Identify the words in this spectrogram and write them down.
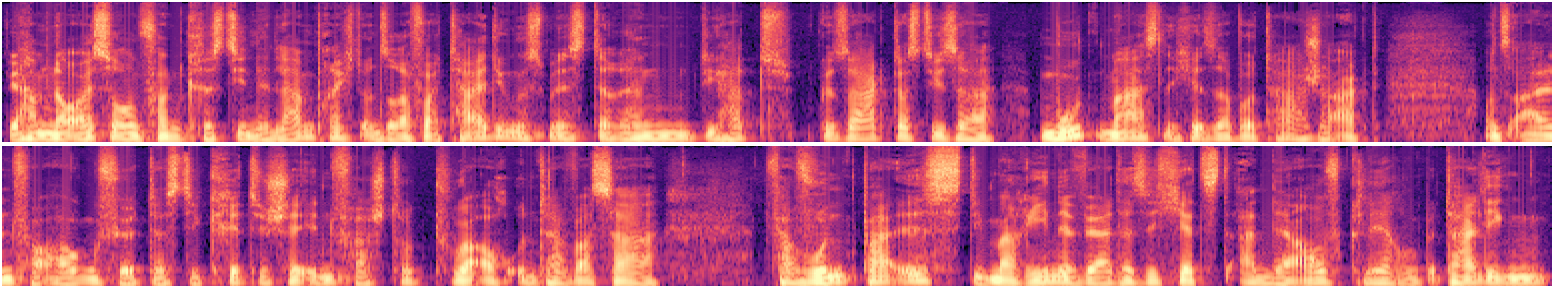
Wir haben eine Äußerung von Christine Lamprecht, unserer Verteidigungsministerin, die hat gesagt, dass dieser mutmaßliche Sabotageakt uns allen vor Augen führt, dass die kritische Infrastruktur auch unter Wasser verwundbar ist. Die Marine werde sich jetzt an der Aufklärung beteiligen.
